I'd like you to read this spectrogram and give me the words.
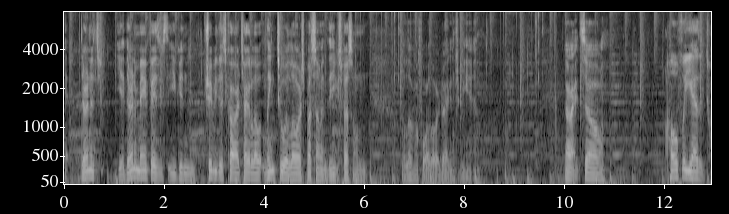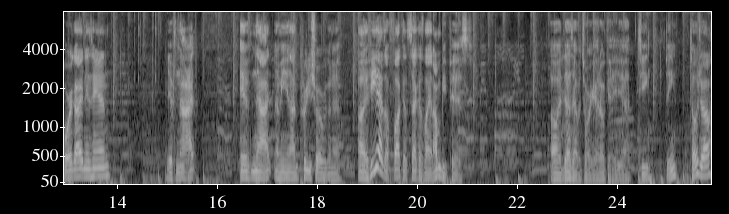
Eh, during the yeah during the main phase, you can tribute this card, target a low, link to a lower spell summon, then you can spell summon a level four lower dragon from your hand. All right, so hopefully he has a tour guide in his hand. If not, if not, I mean, I'm pretty sure we're gonna. Uh, if he has a fucking seconds light, I'm gonna be pissed. Oh, it does have a tour guide. Okay, yeah. T, T. I told y'all.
